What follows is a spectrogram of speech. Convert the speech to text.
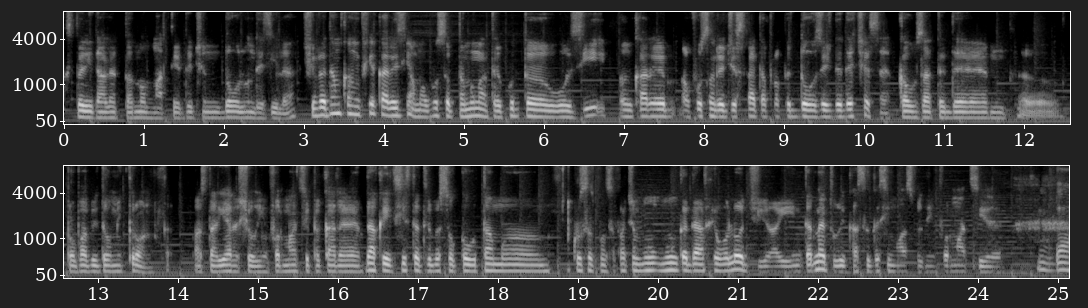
stării de alertă non-martie, deci în două luni de zile. Și vedem că în fiecare zi am avut săptămâna trecută o zi în care au fost înregistrate aproape 20 de decese cauzate de, uh, probabil, de Omicron Asta iarăși o informație pe care, dacă există, trebuie să o căutăm, uh, cum să spun, să facem muncă de arheologi ai internetului ca să găsim o astfel de informație da.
